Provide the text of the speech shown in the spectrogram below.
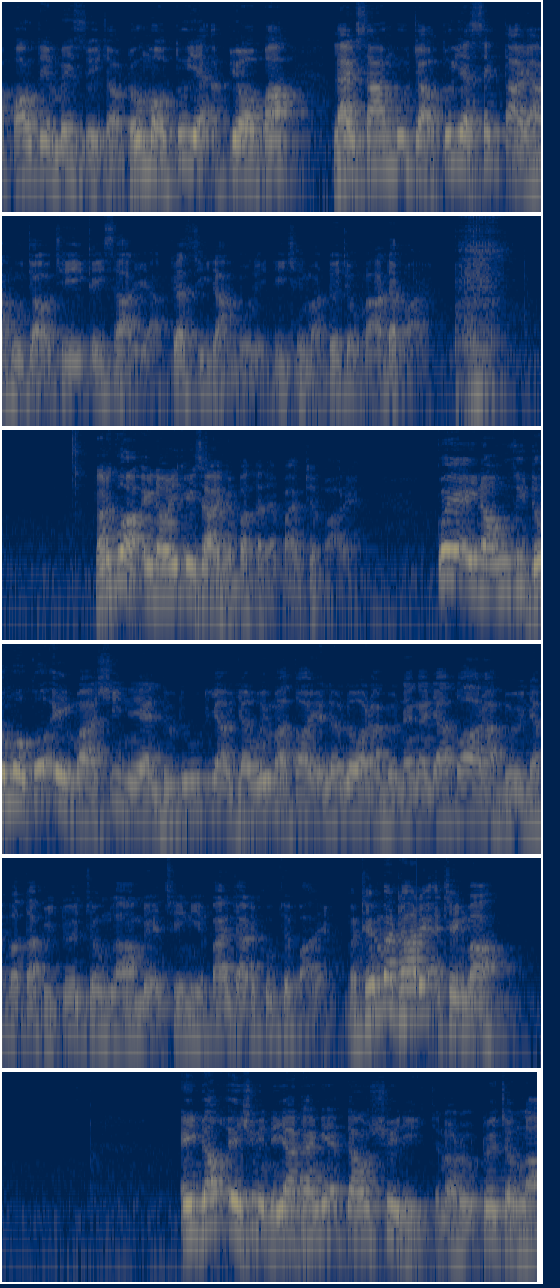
အပေါင်းအသင်းမိတ်ဆွေကြောင့်ဒုမဟုတ်သူ့ရဲ့အပျော်ပါလိုက်စားမှုကြောင့်သူ့ရဲ့စိတ်တာယာမှုကြောင့်အခြေအကိစ္စတွေကပျက်စီးတာမျိုးတွေဒီအချိန်မှာတွေ့ကြုံလာတတ်ပါတယ်နောက်တစ်ခုကအိမ်တော်ရေးကိစ္စတွေနဲ့ပတ်သက်တဲ့အပိုင်းဖြစ်ပါတယ်ကိုယ့်ရဲ့အိမ်တော်ဦးစီးဒုံမို့ကိုယ့်အိမ်မှာရှိနေတဲ့လူတူတယောက်ရက်ဝေးမှာသွားရအလုပ်လုပ်ရတာမျိုးနိုင်ငံခြားသွားရတာမျိုးတွေနဲ့ပတ်သက်ပြီးတွေ့ကြုံလာမယ့်အခြေအနေအပိုင်းခြားတစ်ခုဖြစ်ပါတယ်မထင်မှတ်ထားတဲ့အချိန်မှာ အိမ်ပြောင်းအိမ်ရွှေ့နေရာထိုင်ခင်းအပြောင်းရွှေ့တွေကျွန်တော်တို့တွေ့ကြုံလာ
